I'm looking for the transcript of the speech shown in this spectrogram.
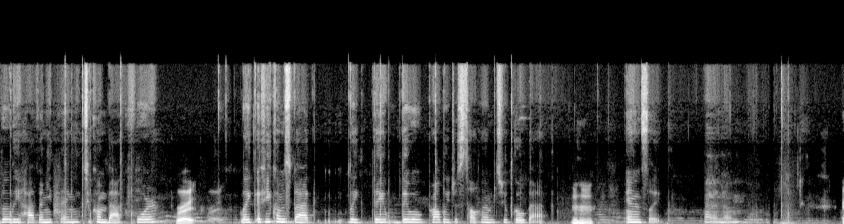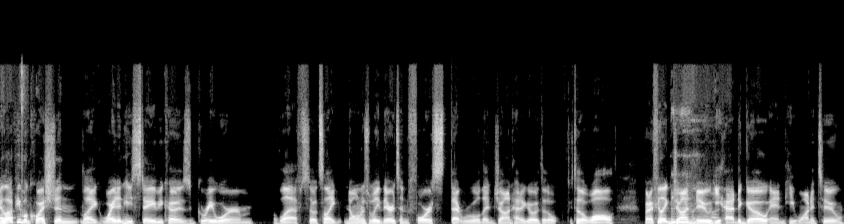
really have anything to come back for. Right. Like if he comes back, like they they will probably just tell him to go back, Mm-hmm. and it's like, I don't know. And a lot of people question like why didn't he stay because Grey Worm left. So it's like no one was really there to enforce that rule that Jon had to go to the to the wall. But I feel like Jon knew he had to go and he wanted to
